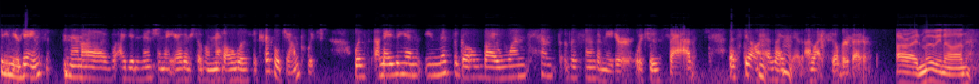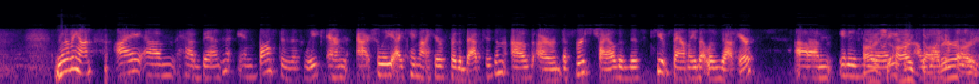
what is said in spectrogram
senior games, and uh, I didn't mention that the other silver medal was the triple jump, which was amazing. And you missed the gold by one tenth of a centimeter, which is sad. But still, as I hmm. said, I like silver better. All right, moving on. Moving on, I um, have been in Boston this week, and actually, I came out here for the baptism of our the first child of this cute family that lives out here. Um, it is our, really our daughter, our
